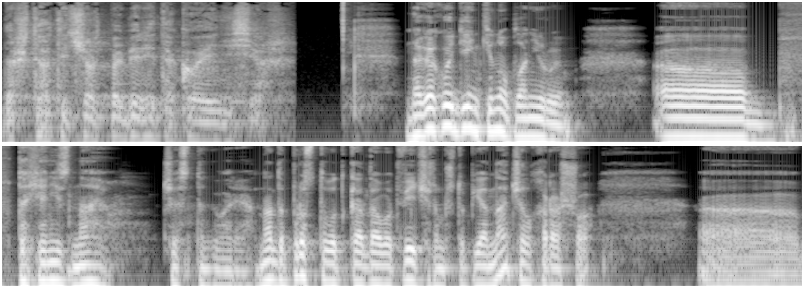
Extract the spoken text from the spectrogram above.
Да что ты, черт побери, такое несешь? На какой день кино планируем? А, да я не знаю, честно говоря. Надо просто вот когда вот вечером, чтобы я начал хорошо, а,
